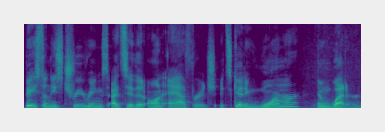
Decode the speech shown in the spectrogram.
based on these tree rings, I'd say that on average, it's getting warmer and wetter.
